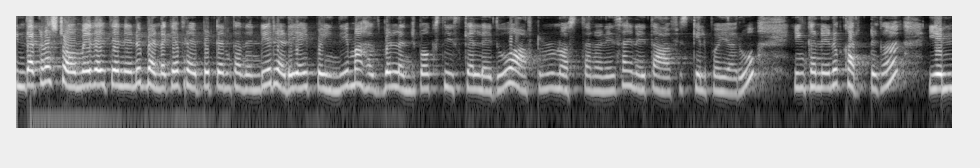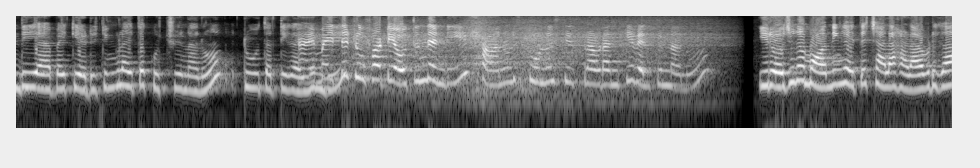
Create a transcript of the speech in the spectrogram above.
ఇందక్కడ స్టవ్ మీద అయితే నేను బెండకాయ ఫ్రై పెట్టాను కదండి. రెడీ అయిపోయింది. మా హస్బెండ్ లంచ్ బాక్స్ తీసుకెళ్ళలేదు. ఆఫ్టర్నూన్ వస్తాననేసి ఆయన అయితే ఆఫీస్కి వెళ్ళిపోయారు ఇంకా నేను కరెక్ట్గా ఎనిమిది యాభైకి ఎడిటింగ్లో అయితే కూర్చున్నాను. టూ థర్టీకి అయ్యింది టూ ఫార్టీ అవుతుందండి. షాను స్కూల్ నుంచి తీసుకురావడానికి వెళ్తున్నాను. ఈ రోజున మార్నింగ్ అయితే చాలా హడావుడిగా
